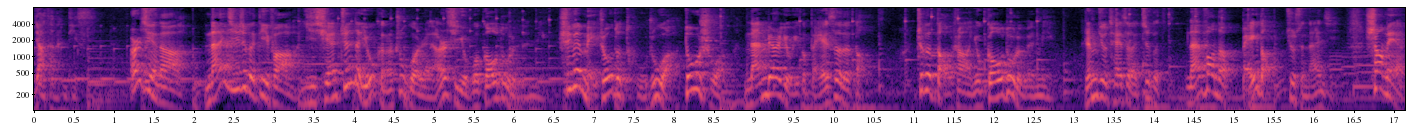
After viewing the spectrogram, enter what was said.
亚特兰蒂斯。而且呢，南极这个地方以前真的有可能住过人，而且有过高度的文明。是因为美洲的土著啊，都说南边有一个白色的岛，这个岛上有高度的文明，人们就猜测这个南方的白岛就是南极，上面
